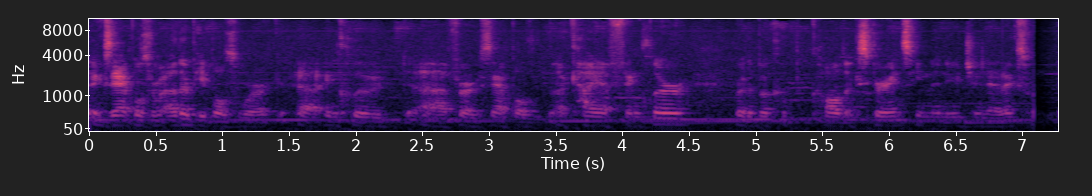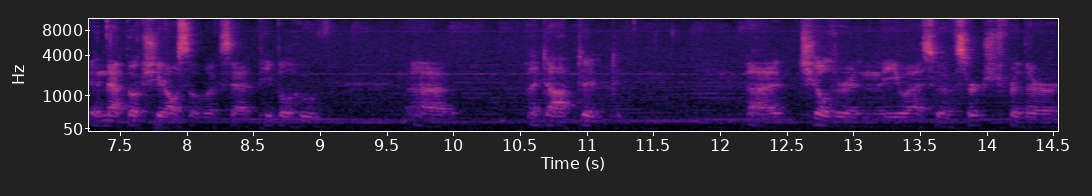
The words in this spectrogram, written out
Examples from other people's work uh, include, uh, for example, Kaja Finkler wrote a book called Experiencing the New Genetics. In that book, she also looks at people who've uh, adopted children in the U.S. who have searched for their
